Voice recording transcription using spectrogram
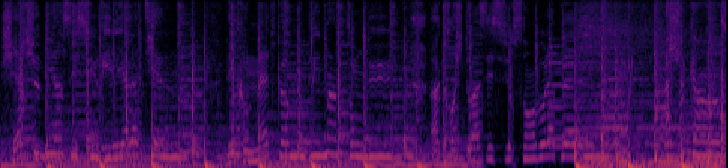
Cherche bien, c'est sûr, il y a la tienne. Des comètes comme des mains tendues. Accroche-toi, c'est sûr, s'en vaut la peine. À chacun son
